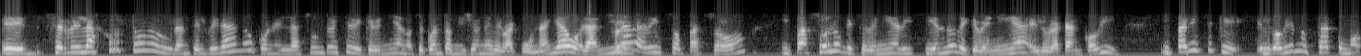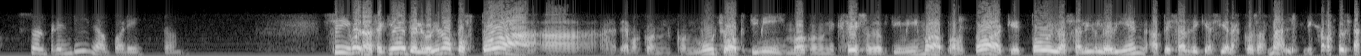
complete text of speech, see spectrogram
Eh, se relajó todo durante el verano con el asunto este de que venían no sé cuántos millones de vacunas. Y ahora ni sí. nada de eso pasó y pasó lo que se venía diciendo de que venía el huracán COVID. Y parece que el gobierno está como sorprendido por esto. Sí, bueno, efectivamente el gobierno apostó a, digamos, con, con, mucho optimismo, con un exceso de optimismo, apostó a que todo iba a salirle bien a pesar de que hacía las cosas mal. Digamos, o sea,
